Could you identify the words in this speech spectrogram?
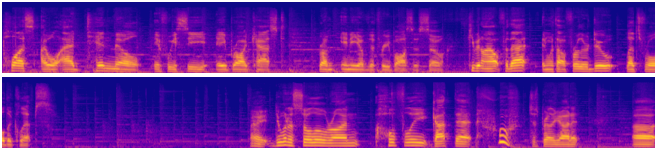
Plus, I will add 10 mil if we see a broadcast from any of the three bosses. So keep an eye out for that. And without further ado, let's roll the clips. All right, doing a solo run. Hopefully got that. Whew, just barely got it. Uh,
